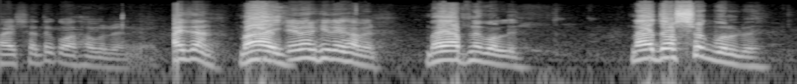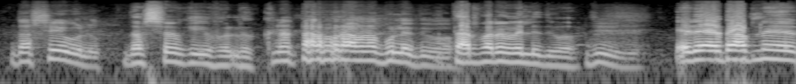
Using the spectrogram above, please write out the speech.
ভাইয়ের সাথে কথা বলে নেবে। ভাইজান ভাই। এবার কি দেখাবেন? ভাই আপনি বলেন। না দর্শক বলবে। দর্শকই বলুক। দর্শক বলুক। না তারপর আমরা বলে দিব। তারপরে বলে দিব। জি জি। এটা এটা আপনার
